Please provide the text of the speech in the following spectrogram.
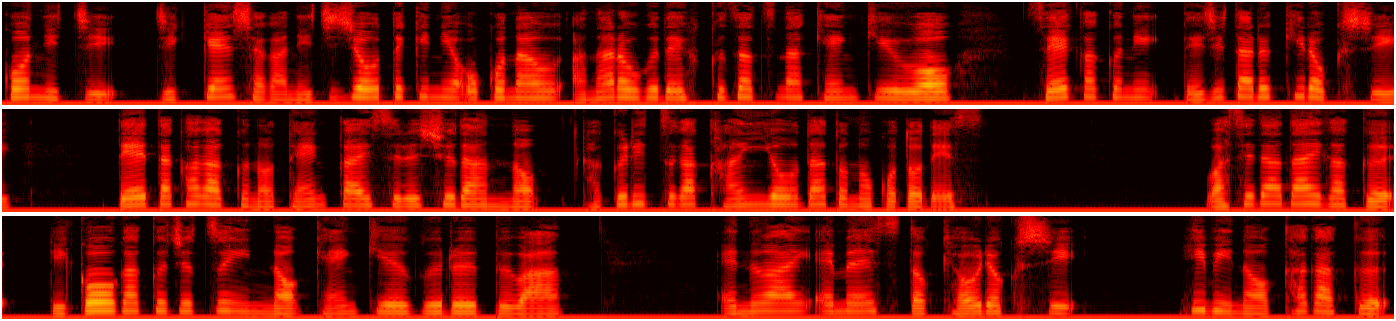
今日実験者が日常的に行うアナログで複雑な研究を正確にデジタル記録しデータ科学の展開する手段の確立が寛容だとのことです。早稲田大学理工学術院の研究グループは NIMS と協力し日々の科学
